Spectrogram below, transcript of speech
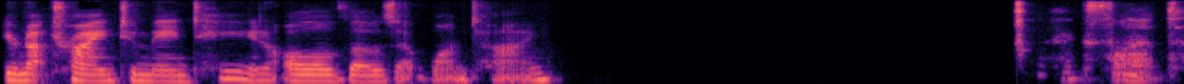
you're not trying to maintain all of those at one time. Excellent.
